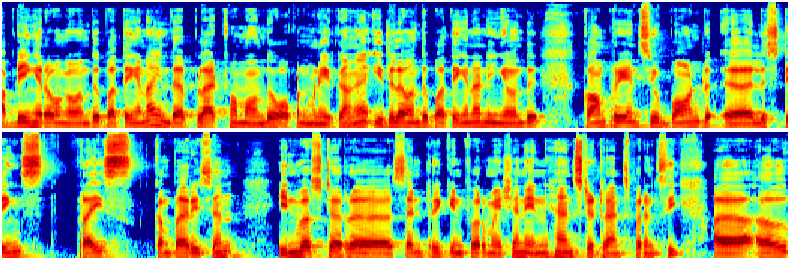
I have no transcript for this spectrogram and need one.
அப்படிங்கிறவங்க வந்து பார்த்தீங்கன்னா இந்த பிளாட்ஃபார்மை வந்து ஓப்பன் பண்ணியிருக்காங்க. இதில் வந்து பார்த்தீங்கன்னா நீங்கள் வந்து comprehensive bond listings price comparison investor centric information enhanced transparency அதாவது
